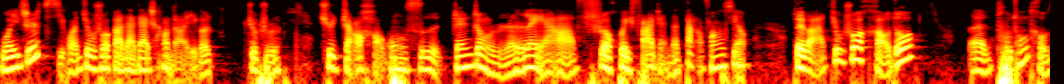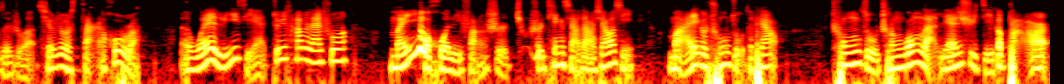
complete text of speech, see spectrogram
我一直喜欢就说告诉大家倡导一个，就是去找好公司，真正人类啊社会发展的大方向，对吧？就说好多呃普通投资者其实就是散户啊，呃，我也理解，对于他们来说。没有获利方式，就是听小道消息买一个重组的票，重组成功了，连续几个板儿，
